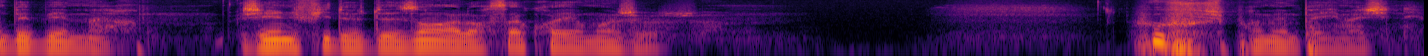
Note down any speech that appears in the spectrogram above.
bébé meurt. J'ai une fille de deux ans, alors ça, croyez-moi, je, je... je pourrais même pas imaginer.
